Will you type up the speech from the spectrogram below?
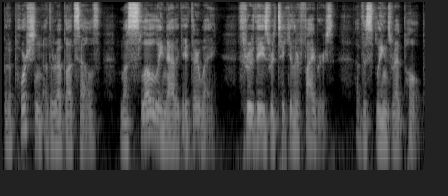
but a portion of the red blood cells must slowly navigate their way through these reticular fibers of the spleen's red pulp.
